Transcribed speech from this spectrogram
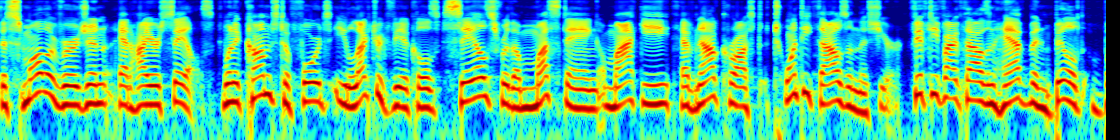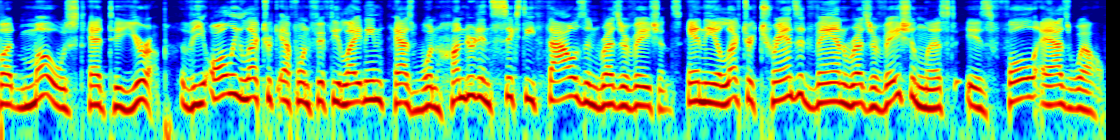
the smaller version had higher sales. When it comes to Ford's electric vehicles, sales for the Mustang Mach E have now crossed 20,000 this year. 55,000 have been built, but most head to Europe. The all electric F 150 Lightning has 160,000 reservations, and the electric transit van reservation list is full as well.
